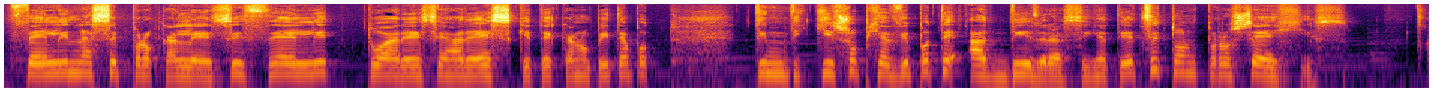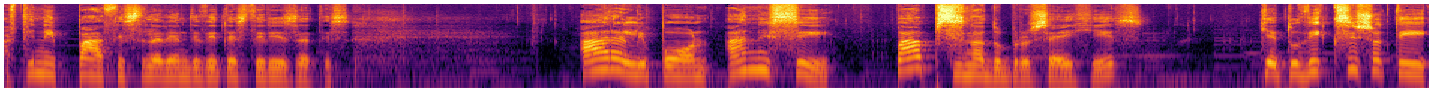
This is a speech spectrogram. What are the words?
θέλει να σε προκαλέσει, θέλει, του αρέσει, αρέσκεται, ικανοποιείται από την δική σου οποιαδήποτε αντίδραση, γιατί έτσι τον προσέχεις. Αυτή είναι η πάθηση, δηλαδή αν τη δείτε στη ρίζα της. Άρα λοιπόν, αν εσύ πάψεις να τον προσέχεις και του δείξεις ότι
